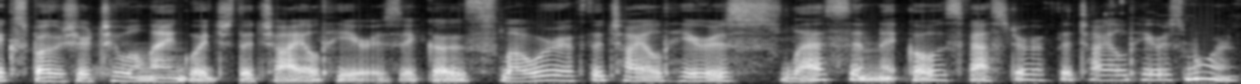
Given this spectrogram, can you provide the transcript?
exposure to a language the child hears. It goes slower if the child hears less, and it goes faster if the child hears more.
